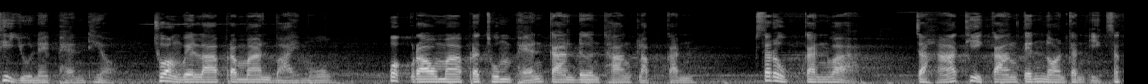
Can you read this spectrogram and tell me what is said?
ที่อยู่ในแผนเที่ยว ช่วงเวลาประมาณบ่ายโมง พวกเรามาประชุมแผนการเดินทางกลับกัน สรุปกันว่า จะหาที่กลางเต็นท์นอนกันอีกสัก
